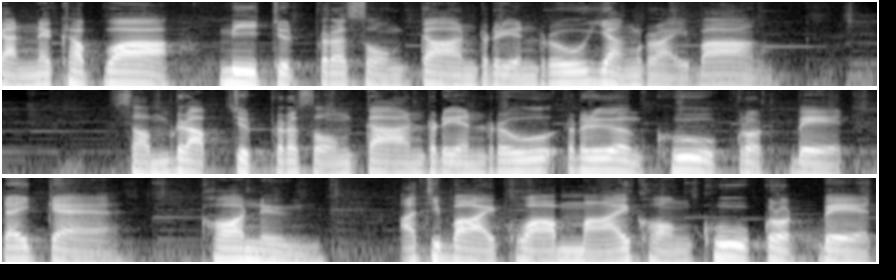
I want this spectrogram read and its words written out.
กันนะครับว่า มีจุดประสงค์การเรียนรู้อย่างไรบ้างสำหรับจุดประสงค์การเรียนรู้เรื่องคู่กรดเบสได้แก่ ข้อ 1. อธิบายความหมายของคู่กรดเบส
